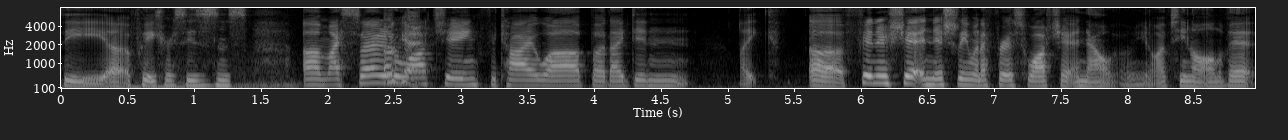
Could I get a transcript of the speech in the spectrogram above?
the uh, Precure seasons. Um, I started Okay. watching Futari wa, but I didn't like uh, finish it initially when I first watched it, and now you know I've seen all of it.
